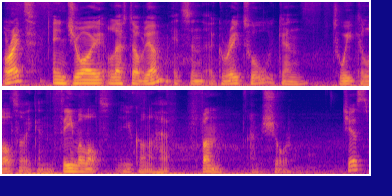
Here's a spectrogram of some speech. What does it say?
All right, enjoy LeftWM. It's an, a great tool. You can tweak a lot, you can theme a lot. You're gonna have fun, I'm sure. Cheers.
